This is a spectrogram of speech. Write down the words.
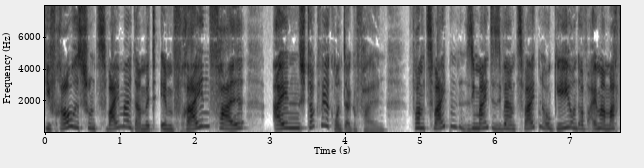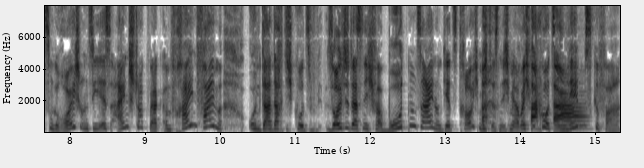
die Frau ist schon zweimal damit im freien Fall ein Stockwerk runtergefallen vom zweiten, sie meinte, sie war im zweiten OG und auf einmal macht's ein Geräusch und sie ist ein Stockwerk am freien Fall. Und da dachte ich kurz, sollte das nicht verboten sein? Und jetzt traue ich mich das nicht mehr. Aber ich war kurz in Lebensgefahr.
